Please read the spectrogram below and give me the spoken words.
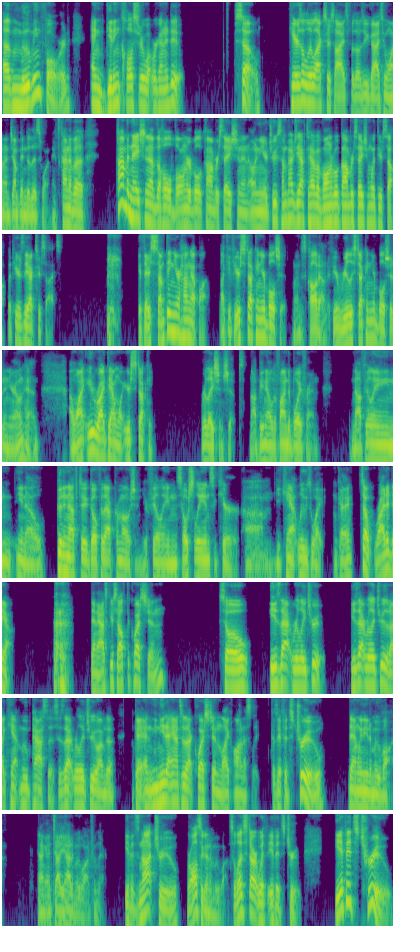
of moving forward and getting closer to what we're going to do. So, here's a little exercise for those of you guys who want to jump into this one. It's kind of a combination of the whole vulnerable conversation and owning your truth. Sometimes you have to have a vulnerable conversation with yourself. But here's the exercise if there's something you're hung up on, like if you're stuck in your bullshit, I just call it out. If you're really stuck in your bullshit in your own head, I want you to write down what you're stuck in relationships, not being able to find a boyfriend, not feeling, you know, good enough to go for that promotion. You're feeling socially insecure. Um, you can't lose weight. Okay. So write it down. then ask yourself the question so is that really true is that really true that i can't move past this is that really true i'm doing okay and you need to answer that question like honestly because if it's true then we need to move on and i'm going to tell you how to move on from there if it's not true we're also going to move on so let's start with if it's true if it's true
